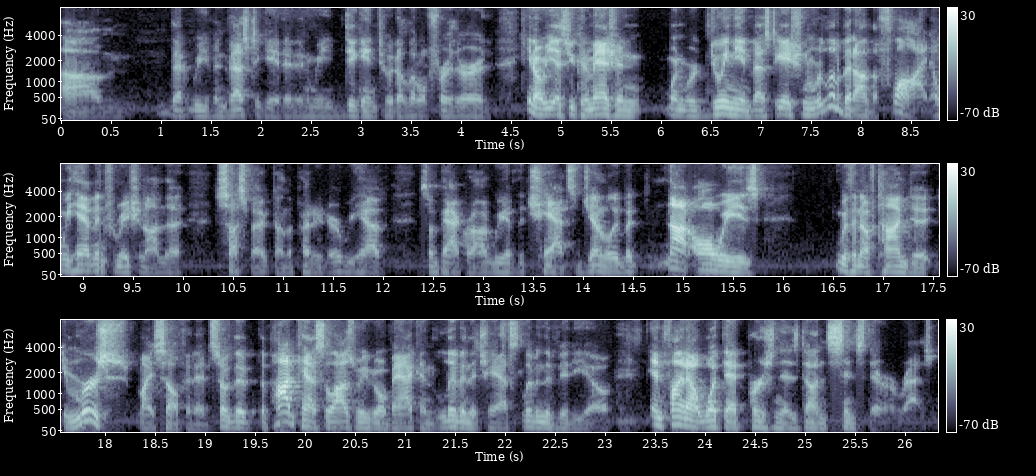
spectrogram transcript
Um, that we've investigated and we dig into it a little further. And, you know, as you can imagine, when we're doing the investigation, we're a little bit on the fly. Now we have information on the suspect, on the predator. We have some background. We have the chats generally, but not always with enough time to immerse myself in it. So the, the podcast allows me to go back and live in the chats, live in the video, and find out what that person has done since their arrest.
